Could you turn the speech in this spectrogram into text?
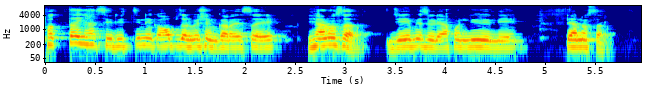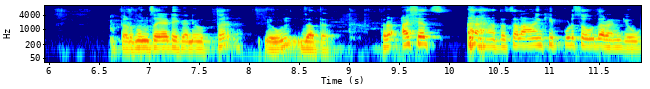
फक्त ह्या सिरीजची नाही का ऑब्झर्वेशन करायचं आहे. ह्यानुसार जे ए बी सी डी आपण लिहिलेली आहे त्यानुसार. तर तुमचं या ठिकाणी उत्तर येऊन जातं. तर असेच आता चला आणखी पुढचं उदाहरण घेऊ.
